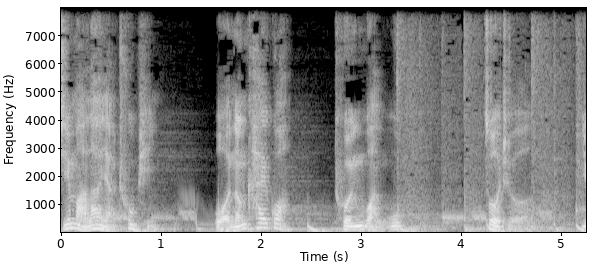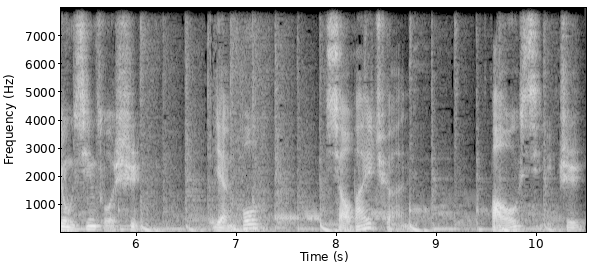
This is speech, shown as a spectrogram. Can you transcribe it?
喜马拉雅出品，《我能开挂吞万物》，作者用心做事，演播小白犬，宝喜之，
